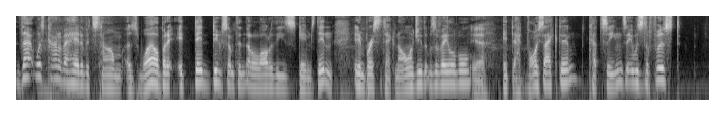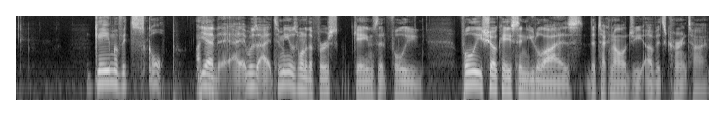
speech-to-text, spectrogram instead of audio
that was kind of ahead of its time as well. But it, it did do something that a lot of these games didn't. It embraced the technology that was available. Yeah. It had voice acting, cutscenes. It was the first game of its scope. I yeah, think. it was to me. It was one of the first games that fully, fully showcased and utilized the technology of its current time.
